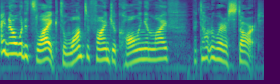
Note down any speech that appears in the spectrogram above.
I know what it's like to want to find your calling in life, but don't know where to start.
